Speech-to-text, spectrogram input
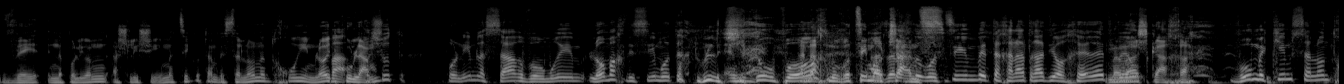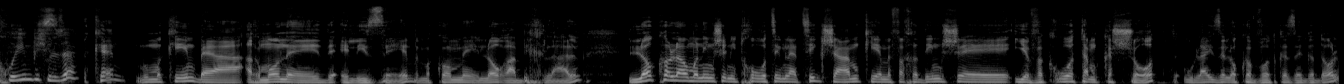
ונפוליאון השלישי מציג אותם בסלון הדחויים, לא את כולם. פשוט פונים לשר ואומרים, לא מכניסים אותנו לשידור פה. אנחנו רוצים עוד אז אנחנו צ'אנס. רוצים בתחנת רדיו אחרת. ממש ככה. והוא מקים סלון דחויים בשביל זה? כן, הוא מקים בארמון אה, אליזה, במקום אה, לא רע בכלל. לא כל האומנים שנדחו רוצים להציג שם, כי הם מפחדים שיבקרו אותם קשות, אולי זה לא כבוד כזה גדול,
